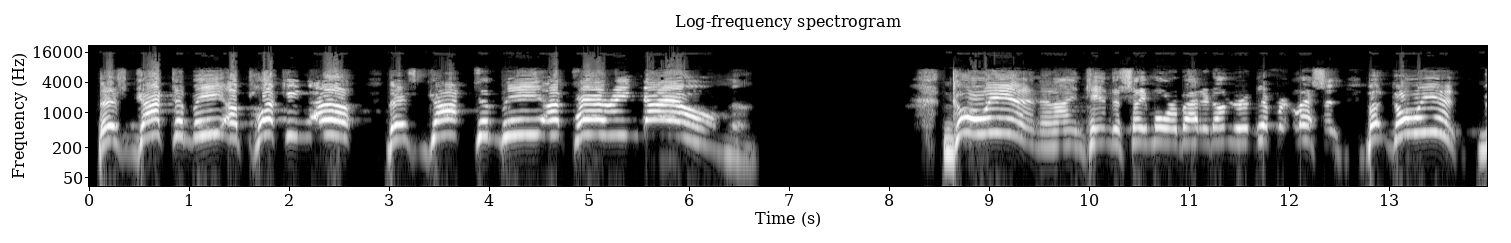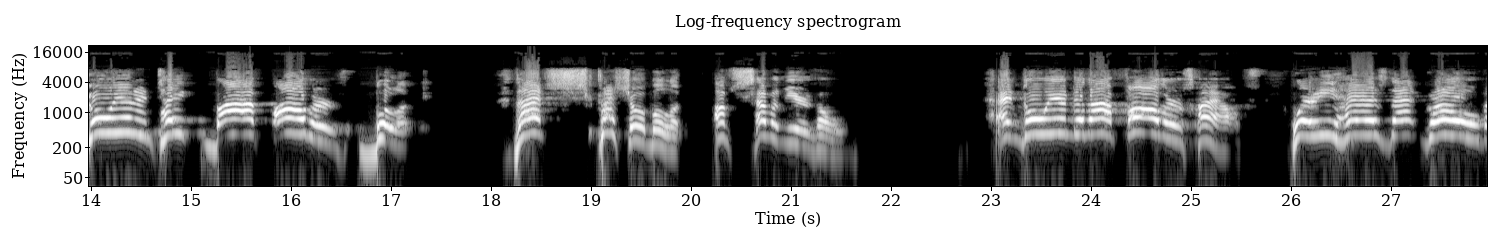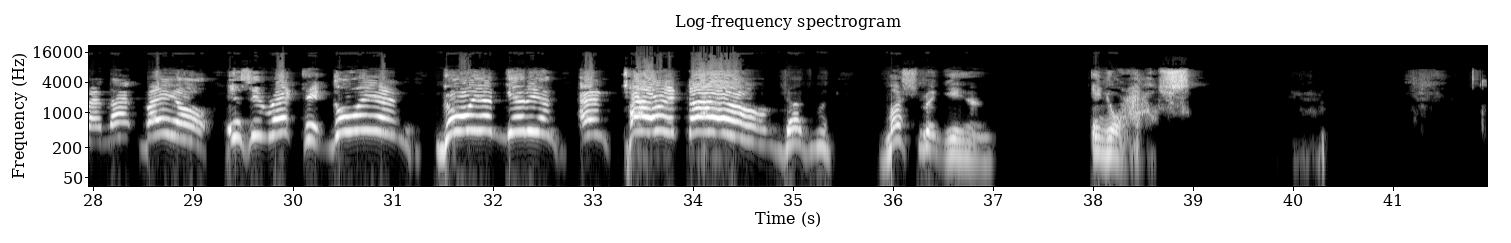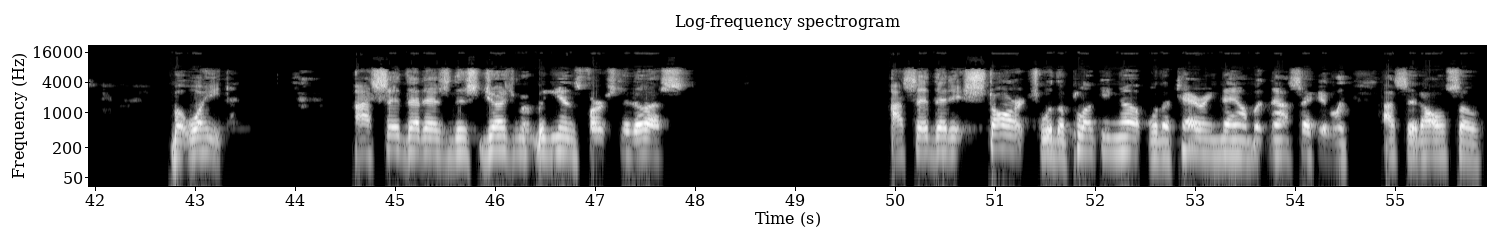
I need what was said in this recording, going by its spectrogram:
There's got to be a plucking up. There's got to be a tearing down. Go in, and I intend to say more about it under a different lesson, but go in, go in and take thy father's bullock, that special bullock of seven years old, and go into thy father's house where he has that grove and that Baal is erected. Go in, go in, Gideon, and tear it down. Judgment must begin in your house. But wait, I said that as this judgment begins first at us, I said that it starts with a plucking up, with a tearing down, but now secondly, I said also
